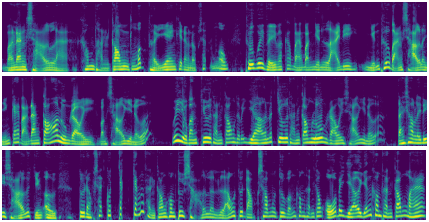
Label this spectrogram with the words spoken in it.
Bạn đang sợ là không thành công, mất thời gian khi đang đọc sách, đúng không? Thưa quý vị và các bạn bạn nhìn lại đi, những thứ bạn sợ là những cái bạn đang có luôn rồi, bạn sợ gì nữa? Ví dụ bạn chưa thành công thì bây giờ nó chưa thành công luôn rồi, sợ gì nữa? Tại sao lại đi sợ cái chuyện ừ tôi đọc sách có chắc chắn thành công không? Tôi sợ là lỡ tôi đọc xong tôi vẫn không thành công. Ủa, bây giờ vẫn không thành công mà,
